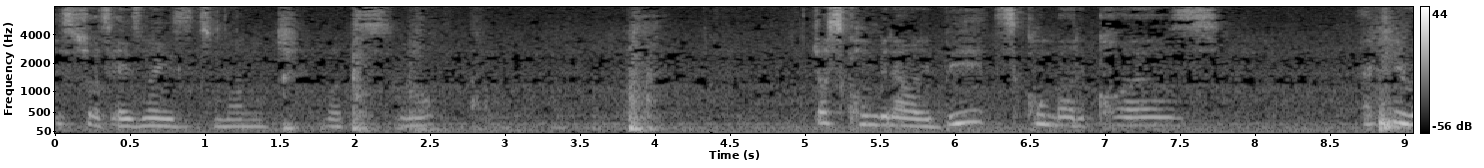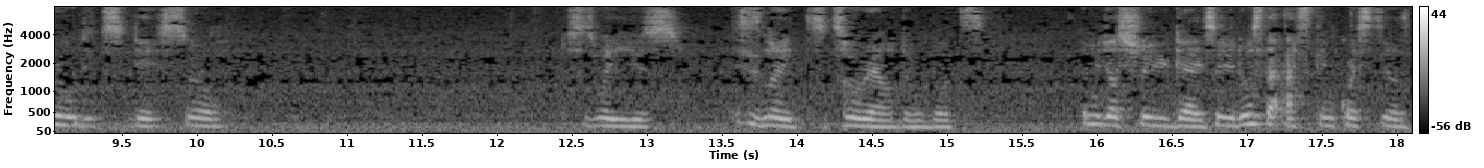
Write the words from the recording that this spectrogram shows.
This short hair is not easy to manage, but you know. Just comb it out a bit, comb out the coils. I actually rolled it today, so this is what you use. This is not a tutorial though, but let me just show you guys so you don't start asking questions.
